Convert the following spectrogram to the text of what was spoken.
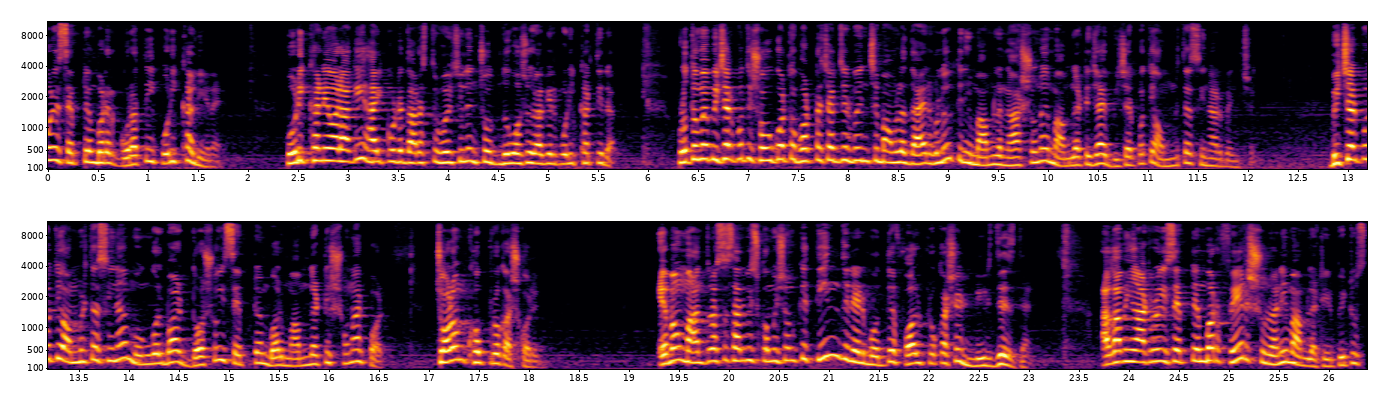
করে সেপ্টেম্বরের গোড়াতেই পরীক্ষা নিয়ে নেয়। পরীক্ষা নেওয়ার আগেই হাইকোর্টে দ্বারস্থ হয়েছিলেন চোদ্দ বছর আগের পরীক্ষার্থীরা। প্রথমে বিচারপতি সৌগত ভট্টাচার্যের বেঞ্চে মামলা দায়ের হলেও তিনি মামলা না শোনায় মামলাটি যায় বিচারপতি অমৃতা সিনহার বেঞ্চে। বিচারপতি অমৃতা সিনহা মঙ্গলবার দশই সেপ্টেম্বর মামলাটি শোনার পর চরম ক্ষোভ প্রকাশ করেন এবং মাদ্রাসা সার্ভিস কমিশনকে তিন দিনের মধ্যে ফল প্রকাশের নির্দেশ দেন। আগামী আঠেরোই সেপ্টেম্বর ফের শুনানি মামলাটির পিটুস।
